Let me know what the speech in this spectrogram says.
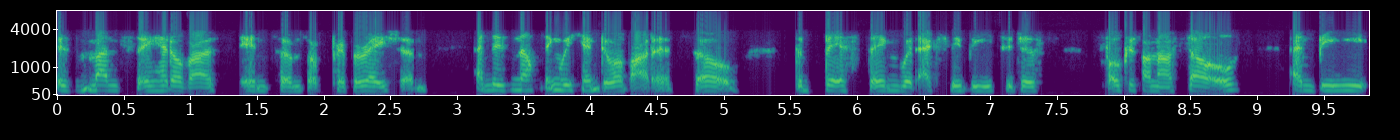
is months ahead of us in terms of preparation, and there's nothing we can do about it. So, the best thing would actually be to just focus on ourselves and be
